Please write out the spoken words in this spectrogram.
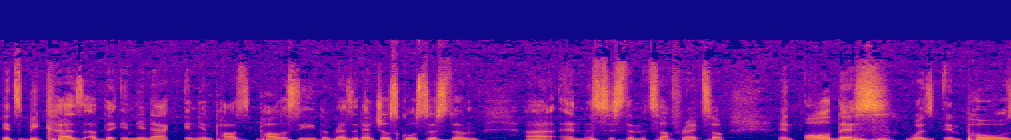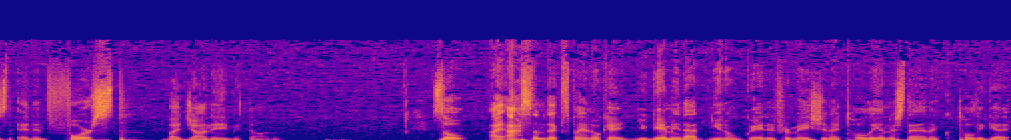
it's because of the Indian Act, Indian policy, the residential school system, uh, and the system itself, right? So and all this was imposed and enforced by John A. MacDonald. So I asked them to explain. Okay, you gave me that you know great information. I totally understand. I totally get it.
